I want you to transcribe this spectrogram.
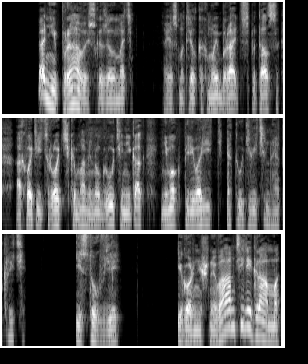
— Они правы, — сказала мать. А я смотрел, как мой братец пытался охватить ротиком мамину грудь и никак не мог переварить это удивительное открытие и стук в дверь. И горничная, вам телеграмма.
